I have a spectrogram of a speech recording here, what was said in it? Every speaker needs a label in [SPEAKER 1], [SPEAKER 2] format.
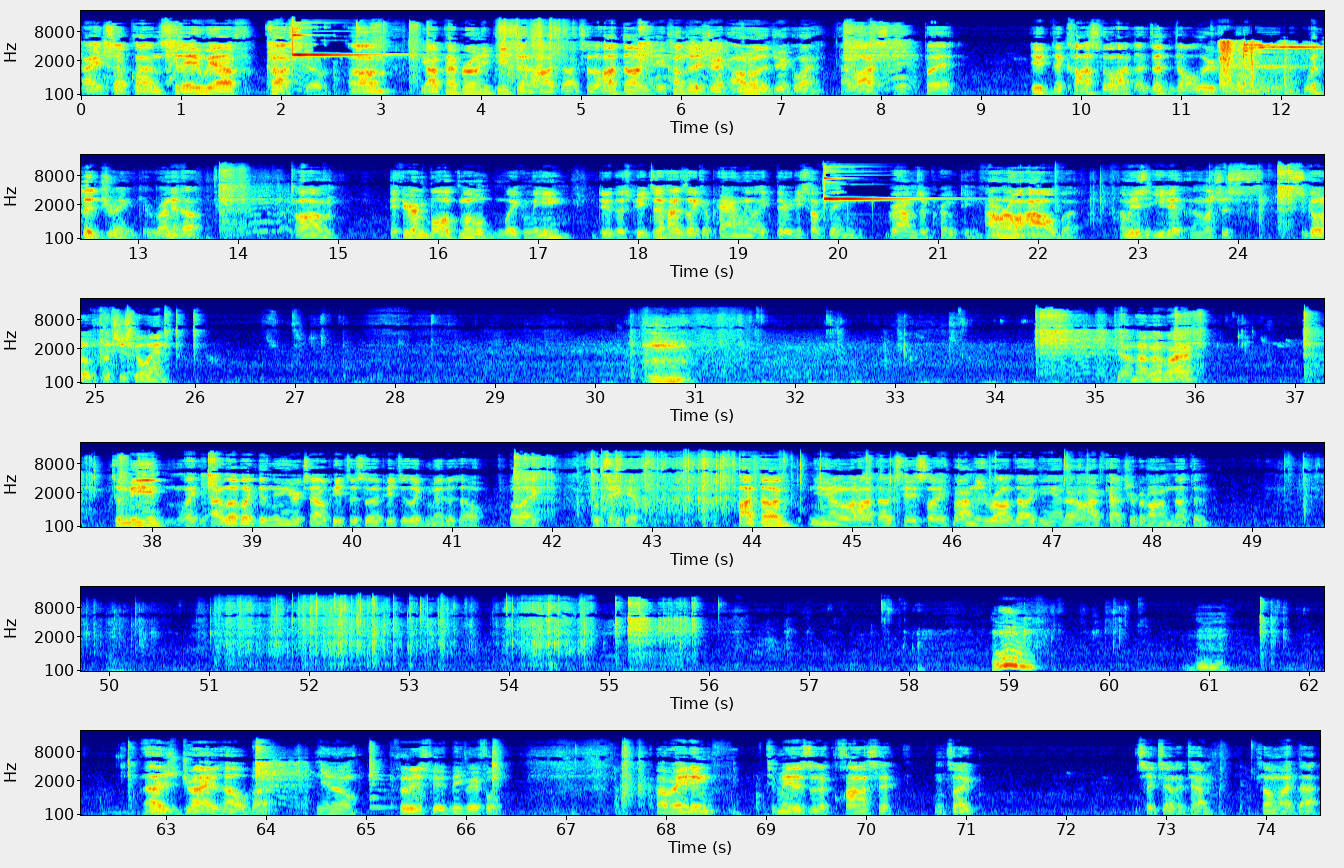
[SPEAKER 1] Alright, sup clowns. Today we have Costco. Um, you got pepperoni pizza and a hot dog. So the hot dog, it comes with a drink. I don't know where the drink went. I lost it. But, dude, the Costco hot dog's a dollar with the drink. Run it up. Um, if you're in bulk mode like me, dude, this pizza has like apparently like 30 something grams of protein. I don't know how, but let me just eat it and let's just, just go to, let's just go in. Mmm. Yeah, I'm not gonna lie. To me, like I love like the New York style pizza, so that pizza's like mid as hell. But like, we'll take it. Hot dog, you know what hot dogs taste like, but I'm just raw dogging it. I don't have ketchup, I don't have nothing. Woo! Mmm. That is dry as hell, but you know, food is food. Be grateful. A rating? To me, this is a classic. It's like six out of ten, something like that.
